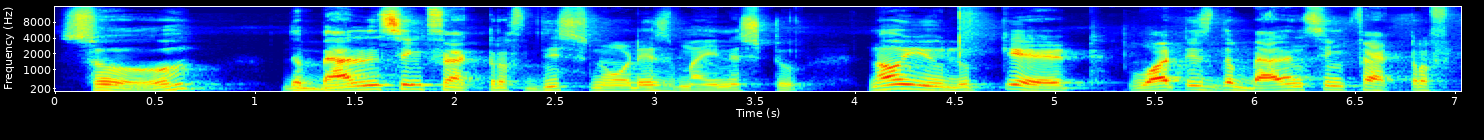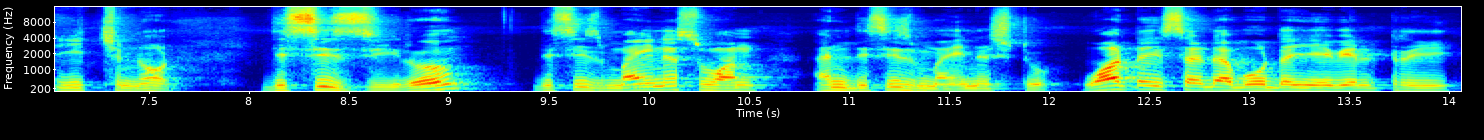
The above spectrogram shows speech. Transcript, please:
So the balancing factor of this node is minus 2. Now you look at what is the balancing factor of each node. This is 0, this is minus 1 and this is minus 2. What I said about the AVL tree,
